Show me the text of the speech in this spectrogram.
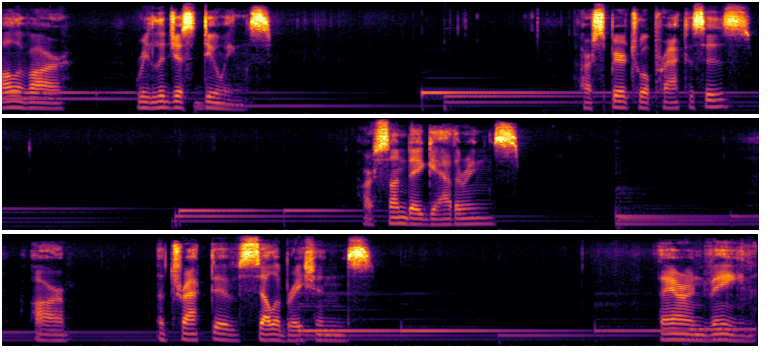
All of our religious doings, our spiritual practices, our Sunday gatherings, our attractive celebrations, they are in vain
